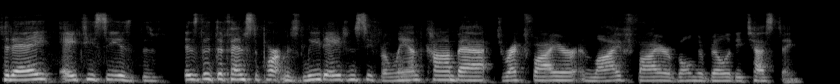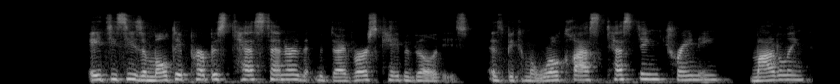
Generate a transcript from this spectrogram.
Today, ATC is the, is the Defense Department's lead agency for land combat, direct fire, and live fire vulnerability testing. ATC is a multi-purpose test center that, with diverse capabilities. It has become a world-class testing, training, modeling,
